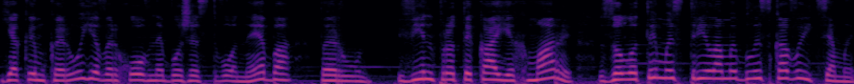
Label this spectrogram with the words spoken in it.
яким керує верховне божество неба Перун. Він протикає хмари золотими стрілами-блискавицями,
